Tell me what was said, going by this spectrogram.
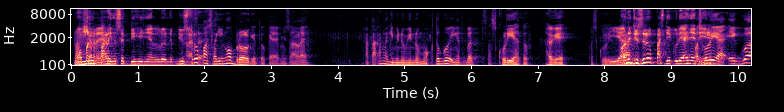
momen pressure-nya paling sedihnya lu justru ngerasa- pas lagi ngobrol gitu kayak misalnya katakan lagi minum-minum waktu gue inget banget pas kuliah tuh. Oke. Pas kuliah. Oh ini justru pas di kuliahnya pas nih ya? kuliah. Eh gue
